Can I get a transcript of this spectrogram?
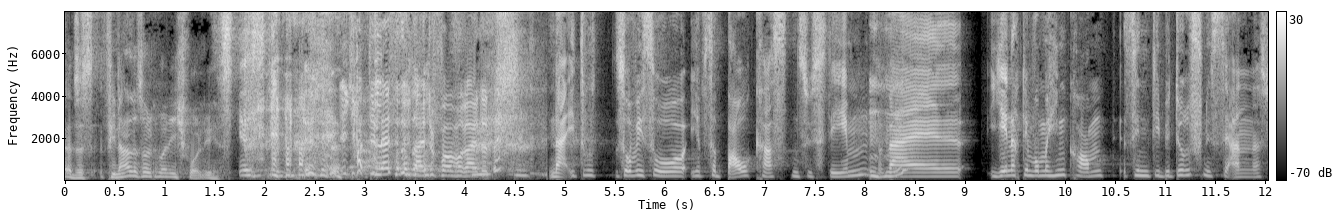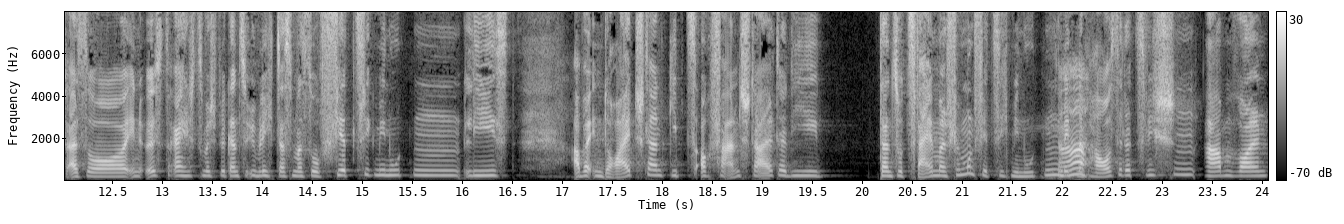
also das Finale sollte man nicht vorlesen. ich habe die letzte Seite vorbereitet. Nein, ich tue sowieso, ich habe so ein Baukastensystem, mhm. weil je nachdem, wo man hinkommt, sind die Bedürfnisse anders. Also in Österreich ist zum Beispiel ganz üblich, dass man so 40 Minuten liest. Aber in Deutschland gibt's auch Veranstalter, die dann so zweimal 45 Minuten ah. mit einer Pause dazwischen haben wollen.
